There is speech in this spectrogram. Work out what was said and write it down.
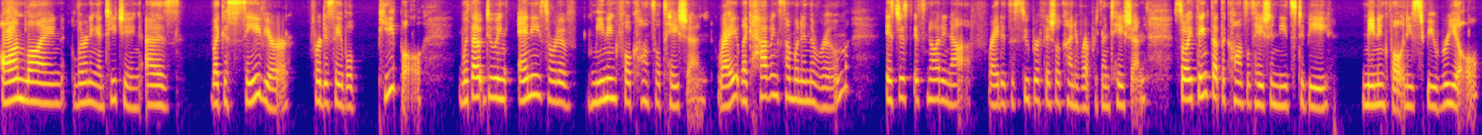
online learning and teaching as like a savior for disabled people without doing any sort of meaningful consultation, right? Like having someone in the room is just it's not enough, right? It's a superficial kind of representation. So I think that the consultation needs to be meaningful, it needs to be real.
